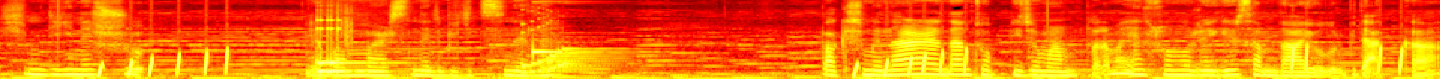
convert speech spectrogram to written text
Şimdi yine şu yaban mersinleri bir gitsin hele. Bak şimdi nereden toplayacağım armutları ama en son oraya girsem daha iyi olur. Bir dakika.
